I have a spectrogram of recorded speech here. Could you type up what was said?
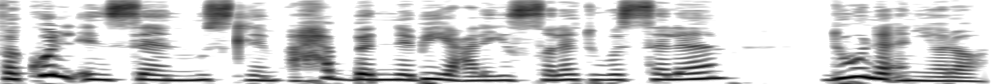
فكل إنسان مسلم أحب النبي عليه الصلاة والسلام دون أن يراه.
